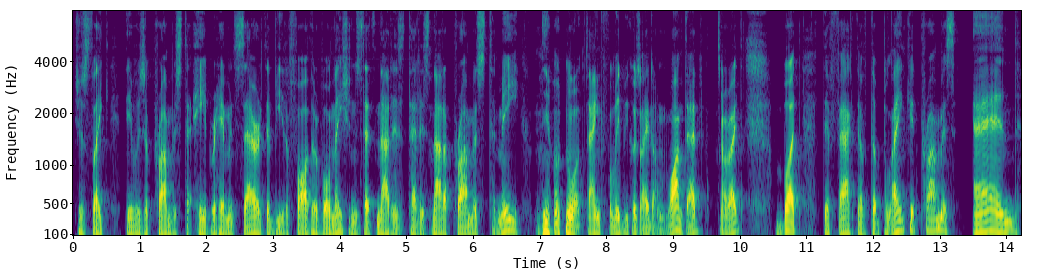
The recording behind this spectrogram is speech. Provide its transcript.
just like there was a promise to Abraham and Sarah to be the father of all nations, that's not is that is not a promise to me, you know, nor thankfully because I don't want that. All right. But the fact of the blanket promise and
